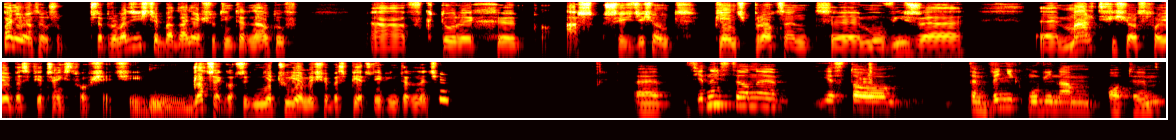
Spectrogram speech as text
panie Mateuszu, Przeprowadziliście badania wśród internautów, w których y, aż 65% y, mówi, że y, martwi się o swoje bezpieczeństwo w sieci. Dlaczego? Czy nie czujemy się bezpiecznie w internecie? E, z jednej strony jest to, ten wynik mówi nam o tym,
